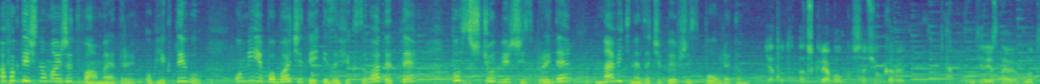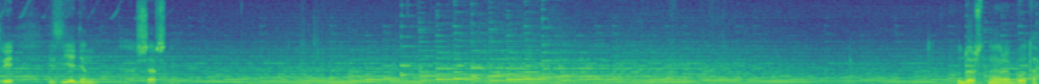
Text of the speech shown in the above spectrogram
а фактично майже два метри об'єктиву, уміє побачити і зафіксувати те, повз що більшість пройде, навіть не зачепившись поглядом. Я тут отшкрябал кусочек коры. Интересно, внутри изъеден э, шершнем. Художественная работа.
